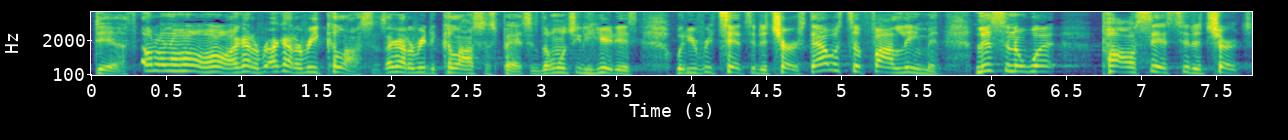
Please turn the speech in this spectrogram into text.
death. Oh, no, no, no, no. I got I to read Colossians. I got to read the Colossians passage. I want you to hear this, what he said to the church. That was to Philemon. Listen to what Paul says to the church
